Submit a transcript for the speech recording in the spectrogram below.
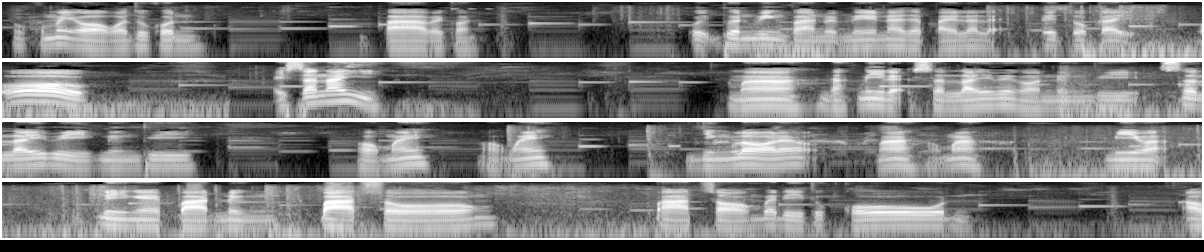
โอ้คงไม่ออกว่ะทุกคนปลาไปก่อนอุ้ยเพื่อนวิ่งผ่านแบบนี้น่าจะไปแล้วแหละไอตัวไก่โอ้ไอสไน มาดักนี่แหละสไลด์ไปก่อนหนึ่งทีสไลด์ไปอีกหนึ่งทีออกไหมออกไหมยิงล่อแล้วมาออกมา มีวะนี่ไงปาดหนึ่งปาดสองปาดสองไปดีทุกคน เอา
